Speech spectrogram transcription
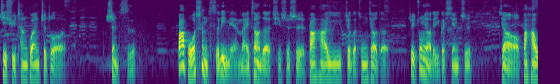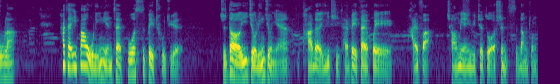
继续参观这座圣祠。巴博圣祠里面埋葬的其实是巴哈伊这个宗教的最重要的一个先知，叫巴哈乌拉。他在1850年在波斯被处决，直到1909年，他的遗体才被带回海法，长眠于这座圣祠当中。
